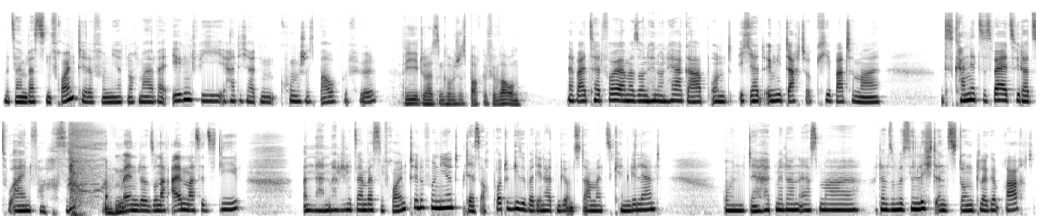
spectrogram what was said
mit seinem besten Freund telefoniert nochmal, weil irgendwie hatte ich halt ein komisches Bauchgefühl. Wie, du hast ein komisches Bauchgefühl. Warum? Na, weil es halt vorher immer so ein Hin und Her gab und ich halt irgendwie dachte, okay, warte mal, das kann jetzt, das wäre jetzt wieder zu einfach, so am Ende, so nach allem, was jetzt lief. Und dann habe ich mit seinem besten Freund telefoniert, der ist auch Portugiese, über den hatten wir uns damals kennengelernt. Und der hat mir dann erstmal, hat dann so ein bisschen Licht ins Dunkle gebracht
